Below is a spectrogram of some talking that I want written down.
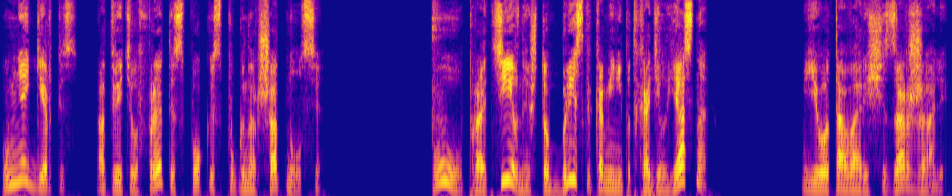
«У меня герпес», — ответил Фред, и Спок испуганно отшатнулся. «Фу, противный, чтоб близко ко мне не подходил, ясно?» Его товарищи заржали.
